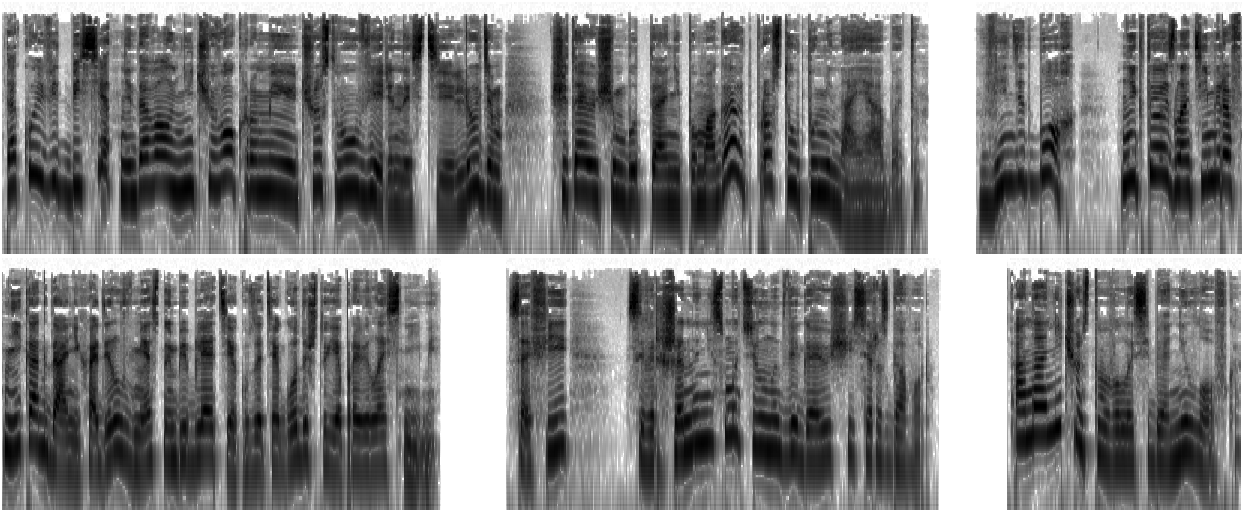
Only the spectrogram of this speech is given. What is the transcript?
Такой вид бесед не давал ничего, кроме чувства уверенности людям, считающим, будто они помогают, просто упоминая об этом. Видит Бог, никто из Латимеров никогда не ходил в местную библиотеку за те годы, что я провела с ними. Софи совершенно не смутил надвигающийся разговор. Она не чувствовала себя неловко.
